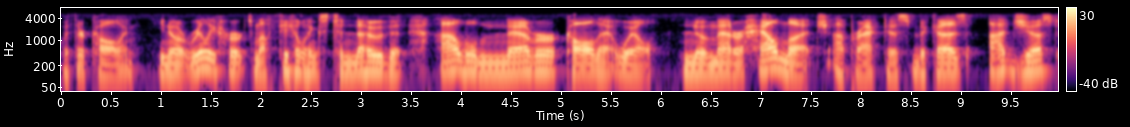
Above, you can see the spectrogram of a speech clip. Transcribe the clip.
with their calling. You know, it really hurts my feelings to know that I will never call that well, no matter how much I practice, because I just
